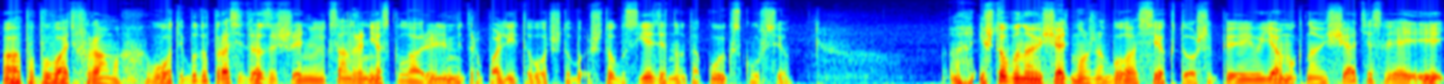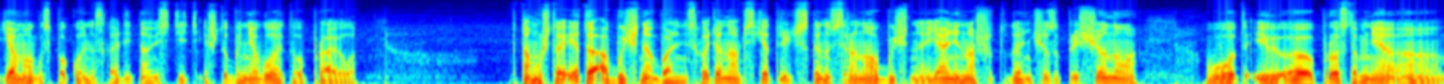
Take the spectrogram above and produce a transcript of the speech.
побывать в храмах. Вот, и буду просить разрешения Александра Невского Лаврелия митрополита, вот, чтобы, чтобы съездить на такую экскурсию. И чтобы навещать можно было всех, кто, чтобы я мог навещать, если я, и я могу спокойно сходить, навестить, и чтобы не было этого правила. Потому что это обычная больница. Хоть она психиатрическая, но все равно обычная. Я не ношу туда ничего запрещенного. Вот, и э, просто мне э,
